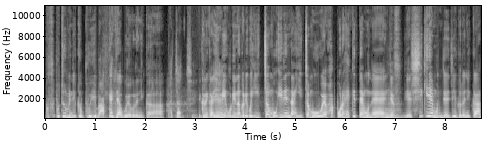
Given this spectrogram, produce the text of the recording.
그 스푸트니크 V 맞겠냐고요, 그러니까. 맞지 않지. 그러니까 예. 이미 우리는 그리고 2.5, 1인당 2.5에 확보를 했기 때문에 이제 음. 시기의 문제지. 그러니까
